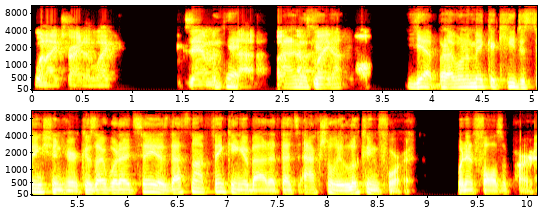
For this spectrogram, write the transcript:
when I try to like examine okay. that. But that's okay. my yeah, but I want to make a key distinction here because what I'd say is that's not thinking about it. That's actually looking for it when it falls apart.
